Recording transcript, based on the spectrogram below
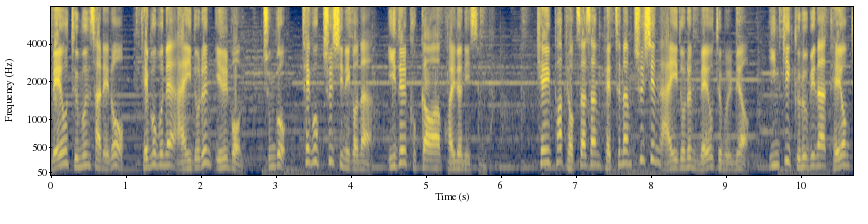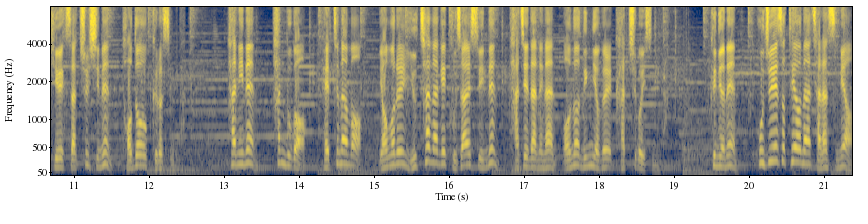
매우 드문 사례로 대부분의 아이돌은 일본, 중국, 태국 출신이거나 이들 국가와 관련이 있습니다. K-팝 역사상 베트남 출신 아이돌은 매우 드물며 인기 그룹이나 대형 기획사 출신은 더더욱 그렇습니다. 한이는 한국어, 베트남어, 영어를 유창하게 구사할 수 있는 다재다능한 언어 능력을 갖추고 있습니다. 그녀는 호주에서 태어나 자랐으며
